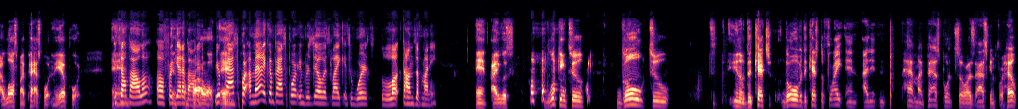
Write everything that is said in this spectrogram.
I lost my passport in the airport. in Sao Paulo? Oh, forget about Paulo. it. Your and, passport, American passport in Brazil is like it's worth lot, tons of money. And I was looking to go to, to, you know, to catch, go over to catch the flight, and I didn't have my passport, so I was asking for help,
